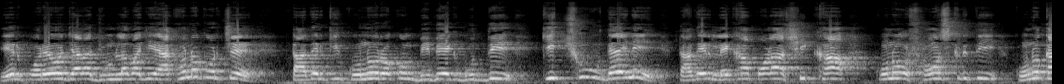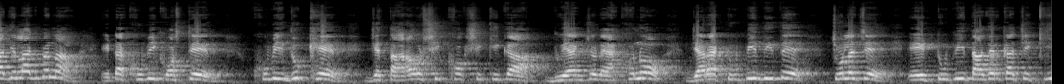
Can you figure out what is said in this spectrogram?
এরপরেও যারা জুমলাবাজি এখনও করছে, তাদের কি কোনো রকম বিবেক, বুদ্ধি কিচ্ছু দেয়নি? তাদের লেখাপড়া, শিক্ষা কোনো সংস্কৃতি কোনো কাজে লাগবে না। এটা খুবই কষ্টের, খুবই দুঃখের যে তারাও শিক্ষক, শিক্ষিকা দু একজন এখনও যারা টুপি দিতে চলেছে, এই টুপি তাদের কাছে কি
